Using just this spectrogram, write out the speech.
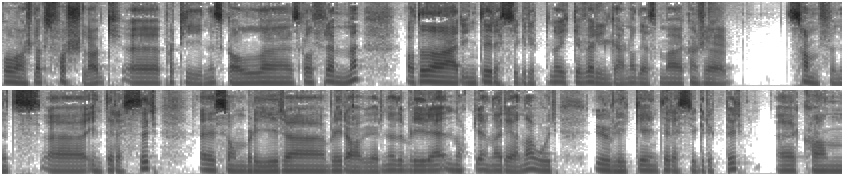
På hva slags forslag partiene skal, skal fremme. At det da er interessegruppene og ikke velgerne og det som er kanskje samfunnets uh, interesser uh, som blir, uh, blir avgjørende. Det blir nok en arena hvor ulike interessegrupper kan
